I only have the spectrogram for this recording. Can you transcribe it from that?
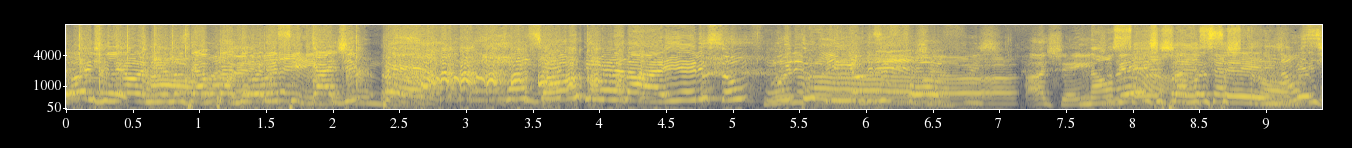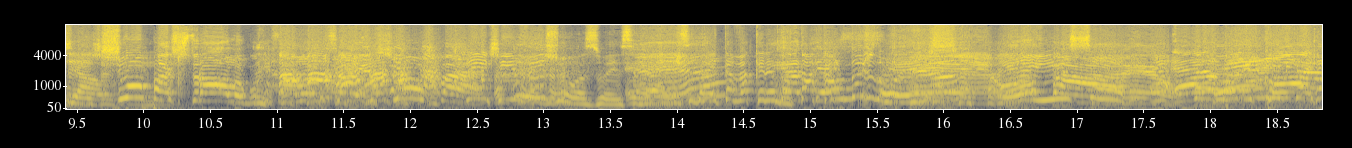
dois leoninos é pra glorificar de pé. Vamos terminar aí, eles muito lindos e fofos. A gente. Não Beijo pra vocês. astrólogo. Beijão. Chupa, astrólogo! que falou isso aí, chupa! Gente, é invejoso esse daí. Esse daí tava querendo atacar um dos dois. É, opa, isso. é. Era boicote.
